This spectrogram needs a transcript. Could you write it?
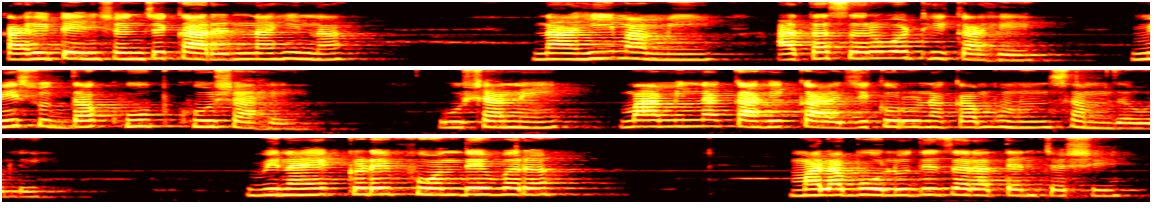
काही टेन्शनचे कारण नाही ना? नाही मामी, आता सर्व ठीक आहे. मी सुद्धा खूप खुश आहे. उषाने मामींना काही काळजी करू नका म्हणून समजवले. विनायककडे फोन दे बरं. मला बोलू दे जरा त्यांच्याशी.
